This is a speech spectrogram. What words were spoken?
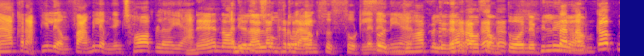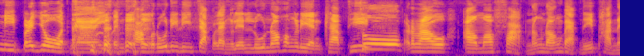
นะขนาดพี่เหลือมฟังพี่เหลือมยังชอบเลยอะแน่นอนอยู่แล้วแหละครับตัวเองสุดๆเลยนะเนี่ยสุดยอดไปเลยนะเราสองตัวเนี่ยพี่เหลือมแต่มันก็มีประโยชน์ไงเป็นความรู้ดีๆจากแหล่งเรียนรู้นอกห้องเรียนครับ ที่เราเอามาฝากน้องๆ แบบนี้ผ่านใน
